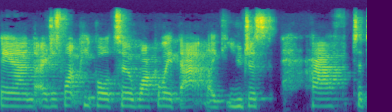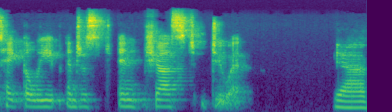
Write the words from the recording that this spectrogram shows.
And I just want people to walk away with that. Like you just have to take the leap and just and just do it. Yeah,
